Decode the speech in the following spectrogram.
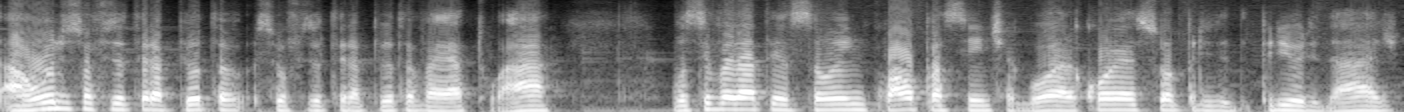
aonde sua fisioterapeuta, seu fisioterapeuta vai atuar, você vai dar atenção em qual paciente agora, qual é a sua prioridade,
